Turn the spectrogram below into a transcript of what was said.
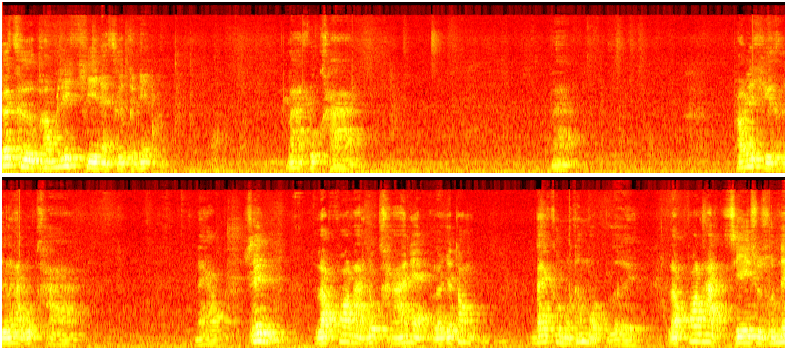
ก็คือ primary key เนี่ยคือตัวนี้ รหัสลูกค้านะ primary key คือรหัสลูกค้านะครับ ซึ่งเราป้อนรหัสลูกค้าเนี่ย เราจะต้องได้ข้อมูลทั้งหมดเลยเราป้อนรหัส C 0 0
